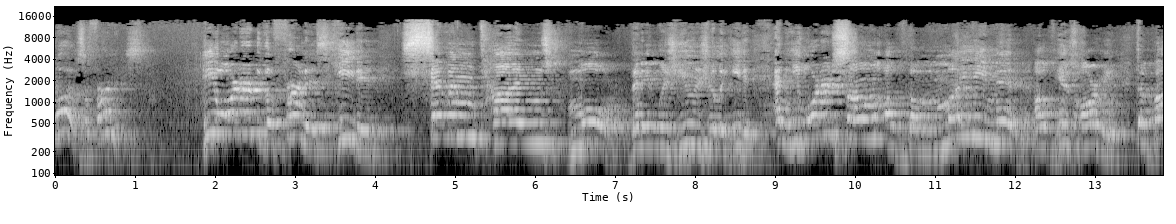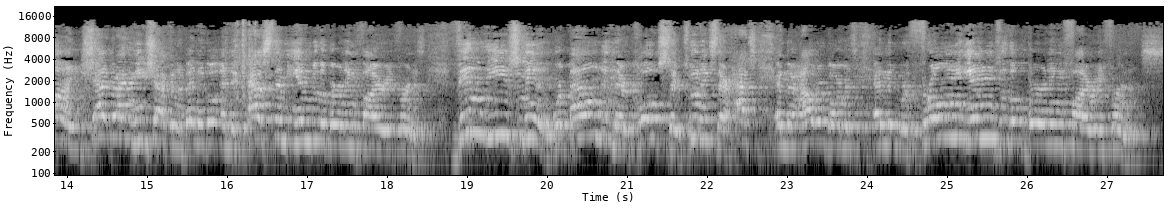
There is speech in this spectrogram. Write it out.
was a furnace. He ordered the furnace heated seven times more than it was usually heated. And he ordered some of the mighty men of his army to bind Shadrach, Meshach, and Abednego and to cast them into the burning fiery furnace. Then these men were bound in their cloaks, their tunics, their hats, and their outer garments, and they were thrown into the burning fiery furnace.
